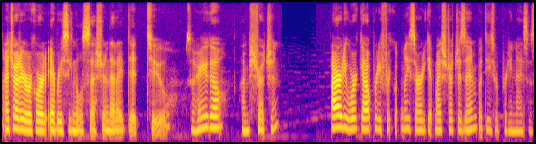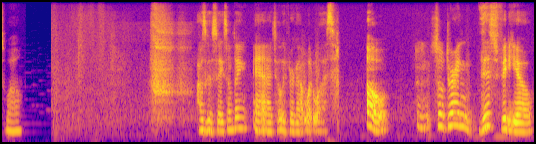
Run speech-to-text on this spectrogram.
I try to record every single session that I did too. So here you go. I'm stretching. I already work out pretty frequently, so I already get my stretches in, but these were pretty nice as well. I was gonna say something, and I totally forgot what it was. Oh, so during this video,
